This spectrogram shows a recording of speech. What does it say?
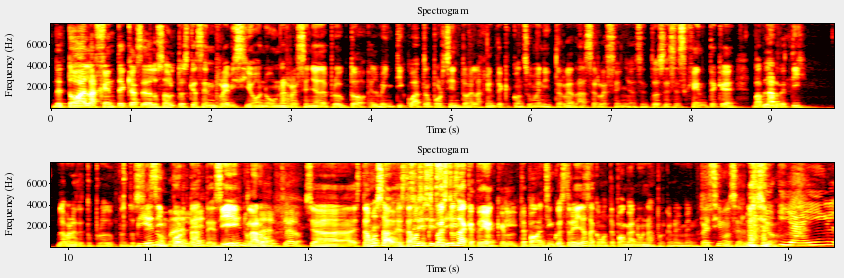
de toda la gente que hace, de los adultos que hacen revisión o una reseña de producto, el 24% de la gente que consume en Internet hace reseñas. Entonces es gente que va a hablar de ti, va a hablar de tu producto. Entonces es importante. ¿eh? Sí, claro. O sea, estamos, estamos expuestos a que te digan que te pongan cinco estrellas a como te pongan una, porque no hay menos. Pésimo servicio. y ahí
